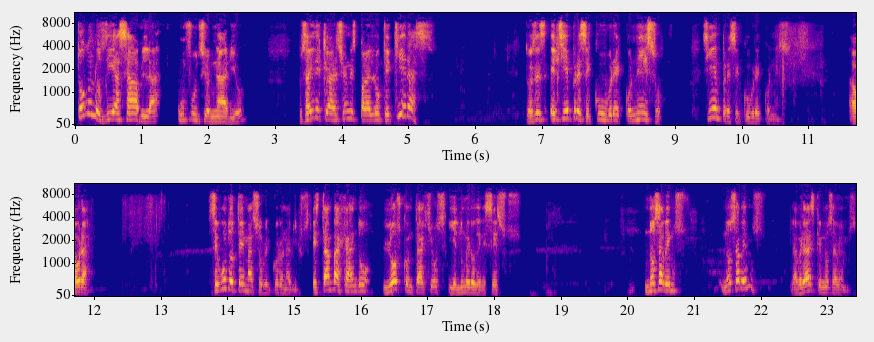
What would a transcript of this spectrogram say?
todos los días habla un funcionario, pues hay declaraciones para lo que quieras. Entonces, él siempre se cubre con eso, siempre se cubre con eso. Ahora, segundo tema sobre el coronavirus. Están bajando los contagios y el número de decesos. No sabemos, no sabemos. La verdad es que no sabemos.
